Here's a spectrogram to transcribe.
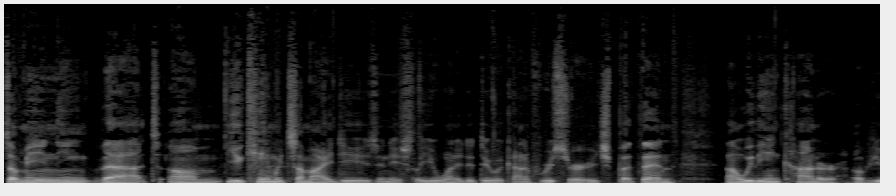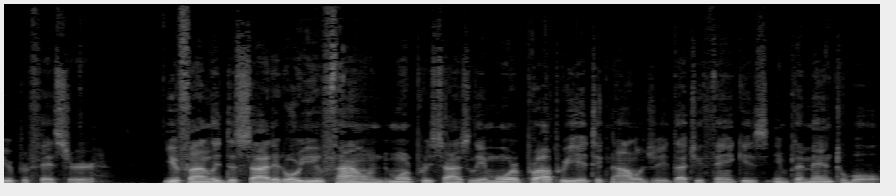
So, meaning that um, you came with some ideas initially, you wanted to do a kind of research, but then uh, with the encounter of your professor, you finally decided, or you found more precisely, a more appropriate technology that you think is implementable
